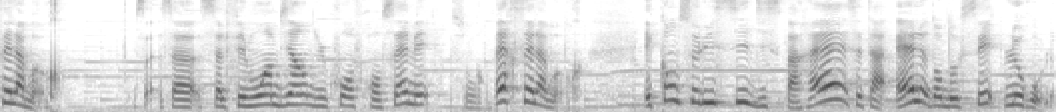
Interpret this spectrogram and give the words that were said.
c'est la mort. Ça, le fait moins bien du coup en français, mais son grand-père c'est la mort. Et quand celui-ci disparaît, c'est à elle d'endosser le rôle.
